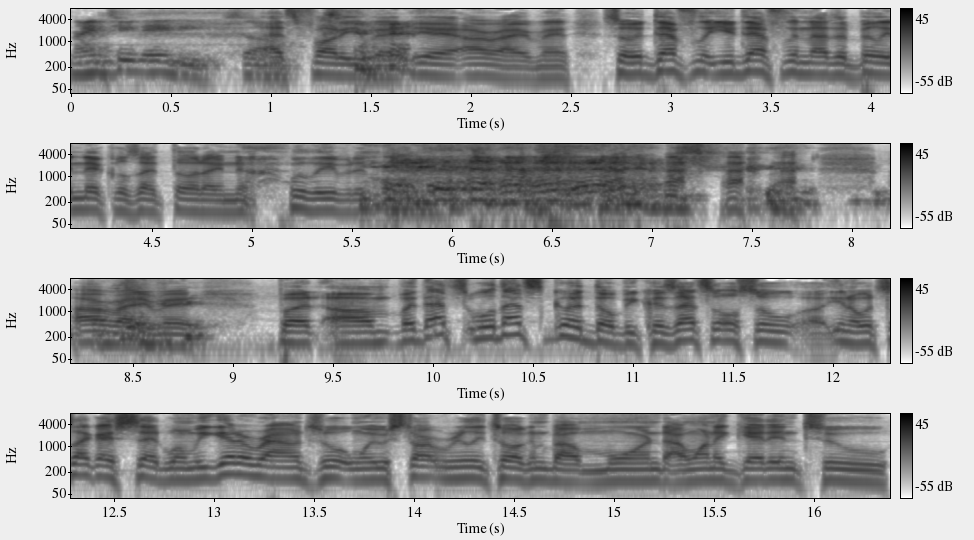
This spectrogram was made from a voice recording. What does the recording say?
1980. So That's funny, man. Yeah, all right, man. So definitely, you're definitely not the Billy Nichols I thought I knew. We'll leave it at that. all right, man. But um, but that's well, that's good though because that's also uh, you know it's like I said when we get around to it when we start really talking about mourned, I want to get into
